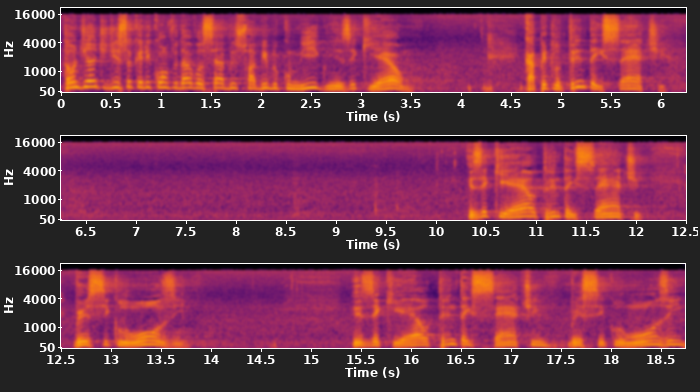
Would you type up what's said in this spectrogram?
Então, diante disso, eu queria convidar você a abrir sua Bíblia comigo em Ezequiel, capítulo 37. Ezequiel 37, versículo 11. Ezequiel 37, versículo 11,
